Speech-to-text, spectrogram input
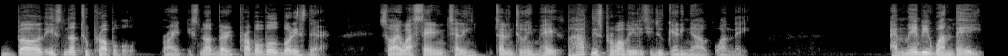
but it's not too probable, right? It's not very probable, but it's there. So I was saying, telling, telling to him, hey, you have this probability to getting out one day, and maybe one day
